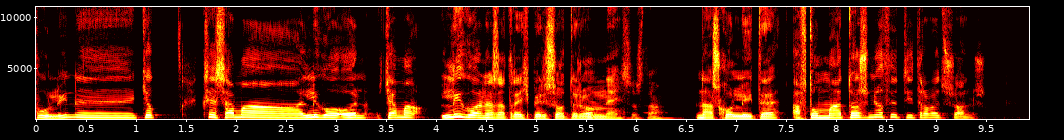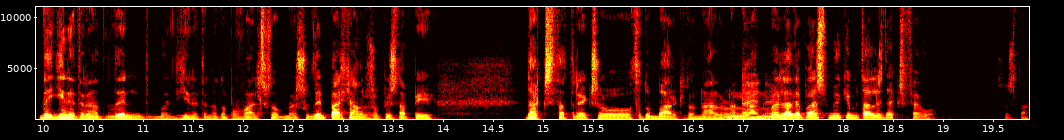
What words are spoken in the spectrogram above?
full. Είναι. Και ο- ξέρεις, άμα λίγο, ο ένα- και άμα λίγο ένας να τρέχει περισσότερο, Ναι, σωστά. να ασχολείται, αυτομάτως νιώθει ότι τραβάει τους άλλους. Δεν γίνεται να, δεν γίνεται να το αποβάλεις αυτό από μέσα σου. Δεν υπάρχει άνθρωπος ο οποίος θα πει Εντάξει, θα τρέξω, θα τον πάρω και τον άλλο να Ναι, κάνουμε. ναι, ναι. Δηλαδή από ένα σημείο και μετά λες: Εντάξει, φεύγω. σωστά.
